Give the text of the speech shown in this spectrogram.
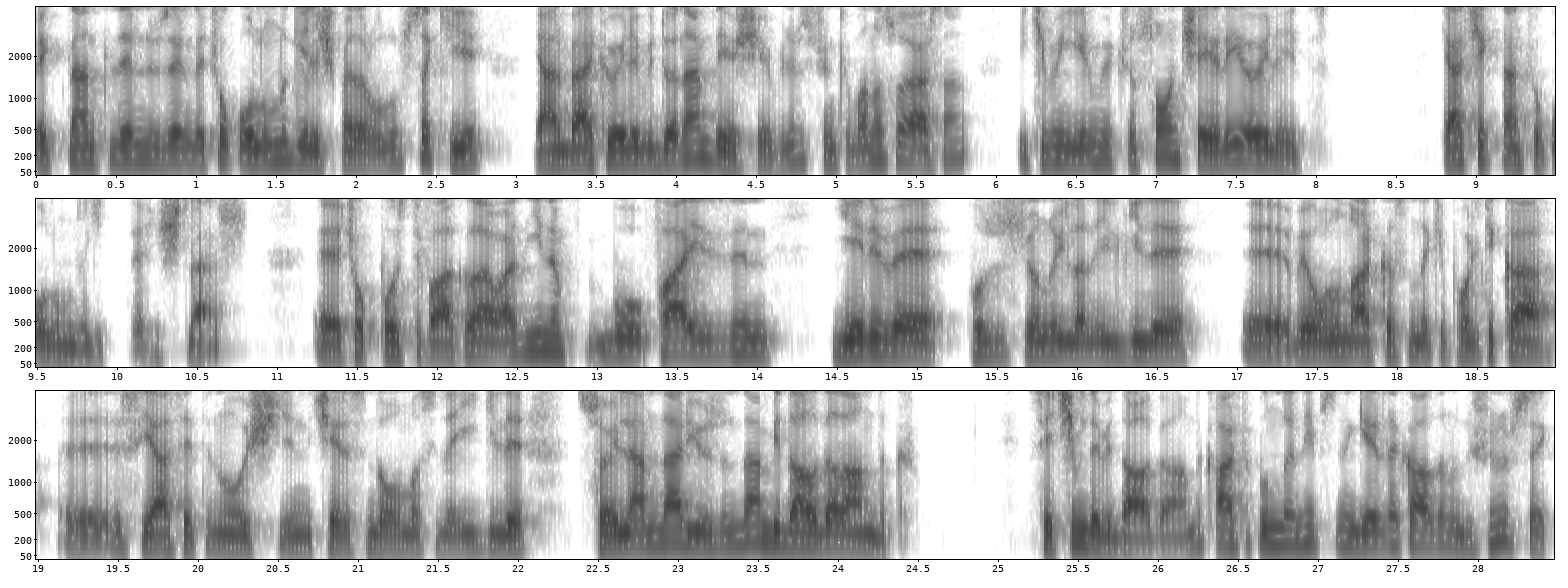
beklentilerin üzerinde çok olumlu gelişmeler olursa ki yani belki öyle bir dönem de yaşayabiliriz. Çünkü bana sorarsan 2023'ün son çeyreği öyleydi. Gerçekten çok olumlu gitti işler. Ee, çok pozitif algılar vardı. Yine bu faizin yeri ve pozisyonuyla ilgili e, ve onun arkasındaki politika e, siyasetin o işin içerisinde olmasıyla ilgili söylemler yüzünden bir dalgalandık. Seçimde bir dalgalandık. Artık bunların hepsinin geride kaldığını düşünürsek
